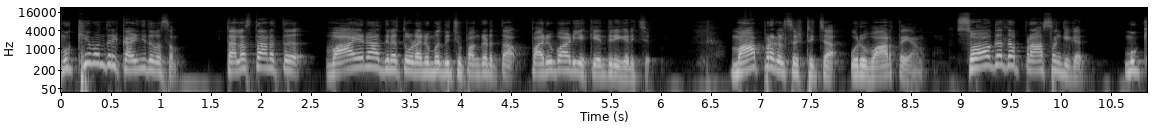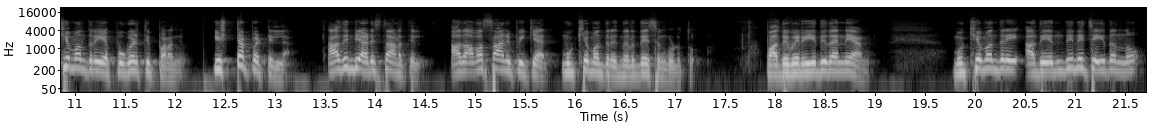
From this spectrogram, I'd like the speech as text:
മുഖ്യമന്ത്രി കഴിഞ്ഞ ദിവസം തലസ്ഥാനത്ത് വായനാ ദിനത്തോടനുബന്ധിച്ച് പങ്കെടുത്ത പരിപാടിയെ കേന്ദ്രീകരിച്ച് മാപ്രകൾ സൃഷ്ടിച്ച ഒരു വാർത്തയാണ്. സ്വാഗത പ്രാസംഗികൻ മുഖ്യമന്ത്രിയെ പുകഴ്ത്തി പറഞ്ഞു ഇഷ്ടപ്പെട്ടില്ല. അതിന്റെ അടിസ്ഥാനത്തിൽ അത് അവസാനിപ്പിക്കാൻ മുഖ്യമന്ത്രി നിർദ്ദേശം കൊടുത്തു. പതിവ് രീതി തന്നെയാണ്. മുഖ്യമന്ത്രി അത് എന്തിന് ചെയ്തെന്നോ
